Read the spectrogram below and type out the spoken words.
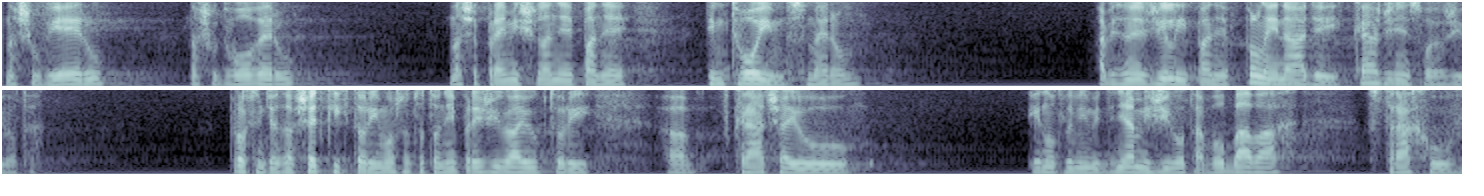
našu vieru, našu dôveru, naše premyšľanie, Pane, tým Tvojim smerom, aby sme žili, Pane, v plnej nádeji každý deň svojho života. Prosím ťa za všetkých, ktorí možno toto neprežívajú, ktorí vkráčajú jednotlivými dňami života v obavách, v strachu, v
